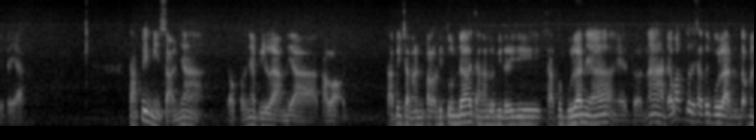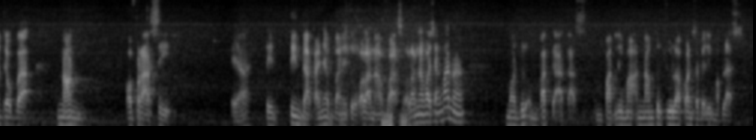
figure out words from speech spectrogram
gitu ya. Tapi misalnya dokternya bilang ya kalau tapi jangan kalau ditunda jangan lebih dari satu bulan ya gitu. Nah ada waktu dari satu bulan untuk mencoba non operasi ya tindakannya bukan itu olah nafas. Olah nafas yang mana? Modul 4 ke atas. 4 5 6 7 8 sampai 15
